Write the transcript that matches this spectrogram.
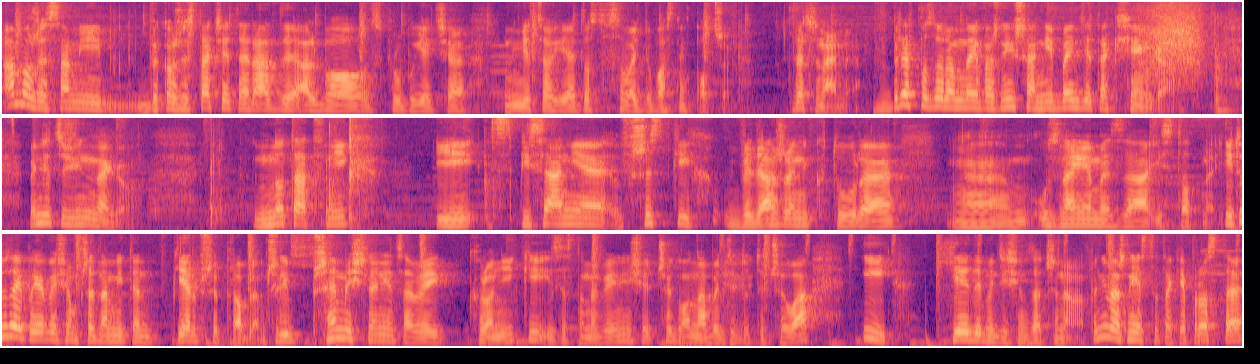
a może sami wykorzystacie te rady albo spróbujecie nieco je dostosować do własnych potrzeb. Zaczynajmy. Wbrew pozorom najważniejsza nie będzie ta księga. Będzie coś innego. Notatnik i spisanie wszystkich wydarzeń, które uznajemy za istotne. I tutaj pojawia się przed nami ten pierwszy problem, czyli przemyślenie całej kroniki i zastanowienie się, czego ona będzie dotyczyła i kiedy będzie się zaczynała. Ponieważ nie jest to takie proste,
